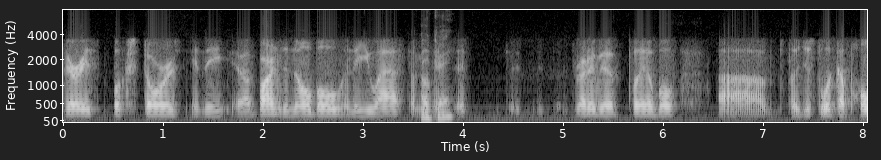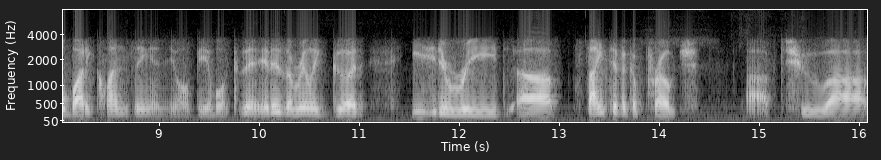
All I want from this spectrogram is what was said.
various bookstores in the uh, Barnes and Noble in the U.S. I mean, Okay. it's, it's, it's readily available. Um, so just look up whole body cleansing, and you'll be able because it, it is a really good, easy to read, uh, scientific approach uh, to uh,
